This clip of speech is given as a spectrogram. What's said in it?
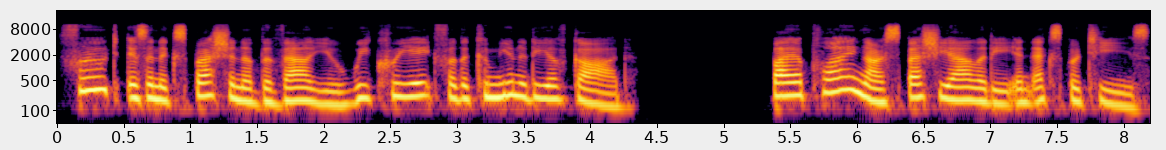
Fruit is an expression of the value we create for the community of God. By applying our speciality and expertise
